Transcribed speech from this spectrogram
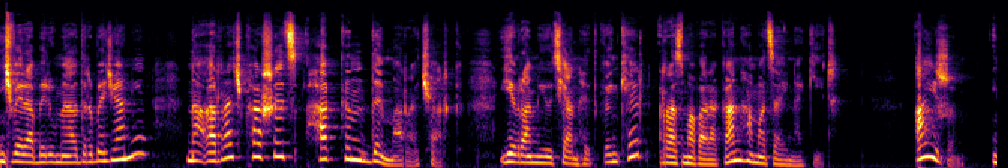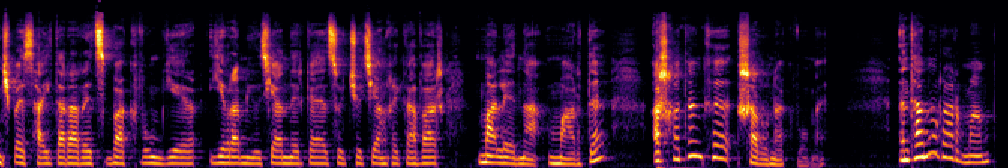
Ինչ վերաբերում է Ադրբեջանին, նա առաջ քաշեց հակընդդեմ առաջարկ Եվրամիության հետ կնքել ռազմավարական համաձայնագիր։ Այժմ, ինչպես հայտարարեց Բաքվում Եվրամիության ներկայացուցչության ղեկավար Մալենա Մարտը, աշխատանքը շարունակվում է։ Ընդհանուր առմամբ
